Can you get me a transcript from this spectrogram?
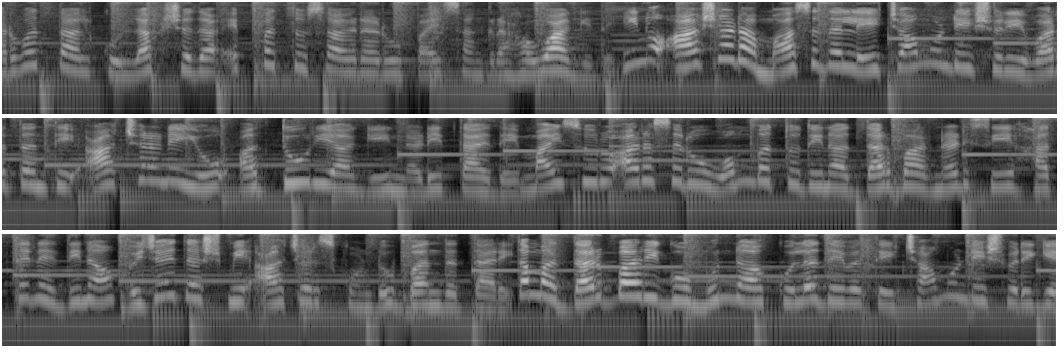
ಅರವತ್ನಾಲ್ಕು ಲಕ್ಷದ ಎಪ್ಪತ್ತು ಸಾವಿರ ರೂಪಾಯಿ ಸಂಗ್ರಹವಾಗಿದೆ. ಇನ್ನು ಆಷಾಢ ಮಾಸದಲ್ಲಿ ಚಾಮುಂಡೇಶ್ವರಿ ವರ್ಧಂತಿ ಆಚರಣೆಯು ಅದ್ದೂರಿಯಾಗಿ ನಡೀತಾ ಇದೆ. ಮೈಸೂರು ಅರಸರು ಒಂಬತ್ತು ದಿನ ದರ್ಬಾರ್ ನಡೆಸಿ ಹತ್ತನೇ ದಿನ ವಿಜಯದಶಮಿ ಆಚರಿಸಿಕೊಂಡು ಬಂದಿದ್ದಾರೆ. ತಮ್ಮ ದರ್ಬಾರಿಗೂ ಮುನ್ನ ಕುಲದೇವತೆ ಚಾಮುಂಡೇಶ್ವರಿಗೆ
